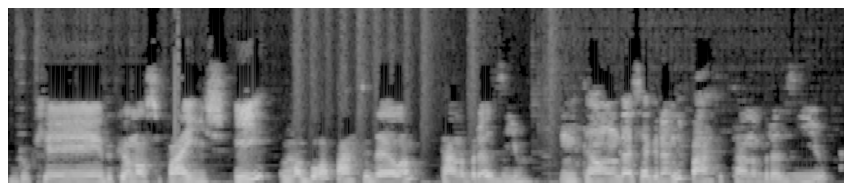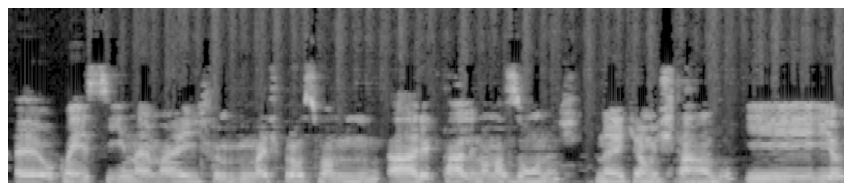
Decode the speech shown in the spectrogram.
Do que, do que o nosso país. E uma boa parte dela tá no Brasil. Então, dessa grande parte que está no Brasil, é, eu conheci, né, mas foi mais próximo a mim, a área que tá ali no Amazonas, né, que é um estado, e, e eu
